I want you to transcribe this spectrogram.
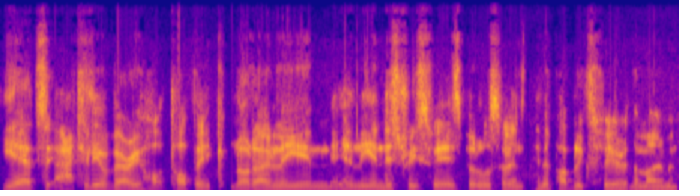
Yeah, it's actually a very hot topic, not only in, in the industry spheres, but also in, in the public sphere at the moment.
